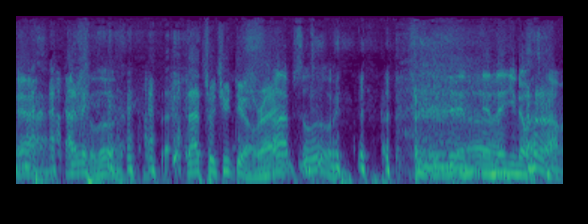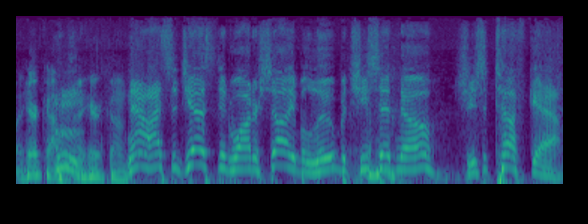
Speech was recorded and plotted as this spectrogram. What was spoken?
yeah, absolutely. that's what you do, right? Absolutely. and, and then you know it's coming. Here it comes. Here it comes. Now, I suggested water soluble lube, but she said no. She's a tough gal.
